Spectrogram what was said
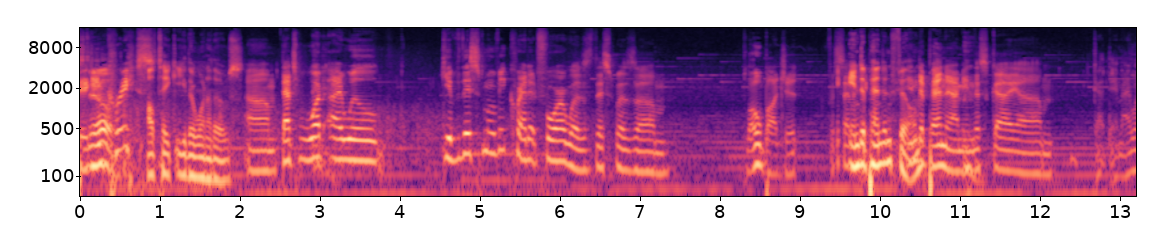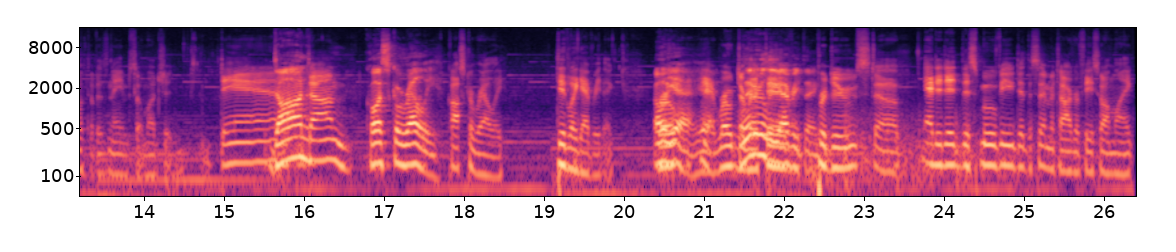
big Still. increase. I'll take either one of those. um, that's what I will give this movie credit for was this was um, low budget for 70 Independent film. independent I mean this guy um, god damn it, I looked up his name so much it, Dan Don- Don Coscarelli. Coscarelli did like everything Oh Wrote- yeah, yeah, wrote, directed, literally everything. Produced, uh, edited this movie, did the cinematography. So I'm like,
